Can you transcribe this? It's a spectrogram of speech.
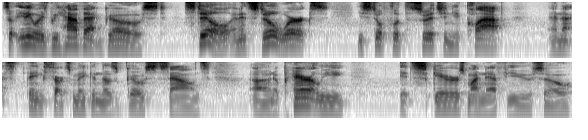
So, anyways, we have that ghost still, and it still works. You still flip the switch and you clap, and that thing starts making those ghost sounds. Uh, and apparently, it scares my nephew. So,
